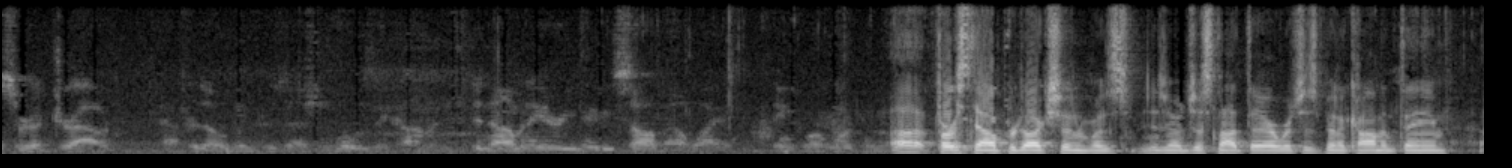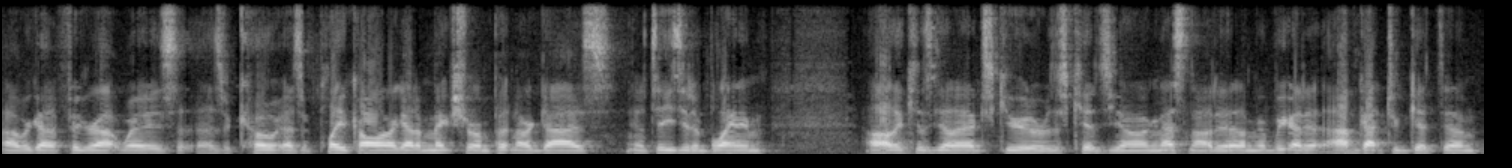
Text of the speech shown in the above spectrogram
Sort of drought after the opening possession. What was the common denominator you maybe saw about why things weren't working? Uh, first down production was, you know, just not there, which has been a common theme. Uh, we got to figure out ways as a coach, as a play caller, I got to make sure I'm putting our guys, you know, it's easy to blame, oh, the kid's got to execute or this kid's young, and that's not it. I mean, we got to, I've got to get them,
